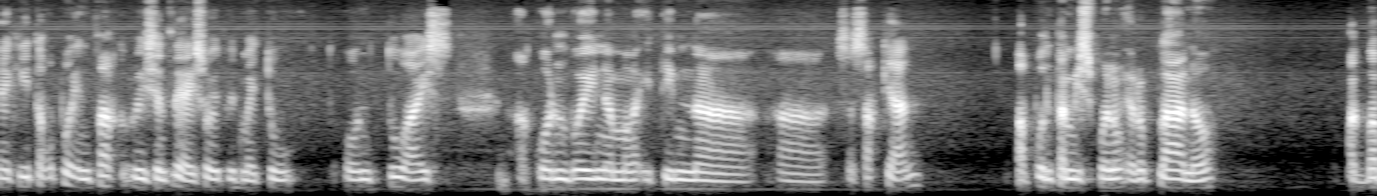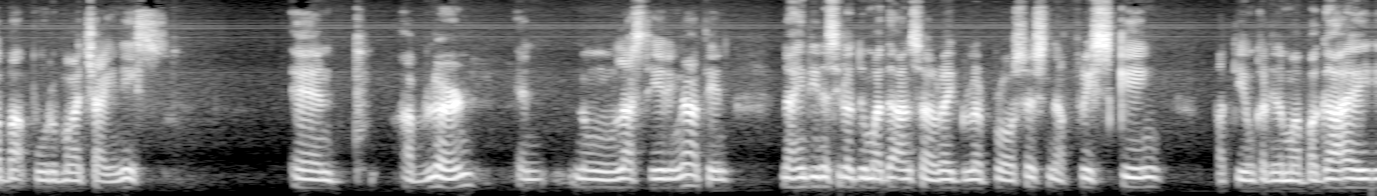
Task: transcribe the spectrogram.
Nakikita ko po, in fact, recently I saw it with my two own two eyes, a convoy ng mga itim na ah, sasakyan, papunta mismo ng eroplano, pagbaba puro mga Chinese. And I've learned, and nung last hearing natin, na hindi na sila dumadaan sa regular process na frisking, pati yung kanilang mga bagahe,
